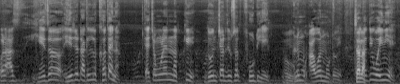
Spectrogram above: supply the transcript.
पण आज हे जे हे जे टाकलेलं खत आहे ना त्याच्यामुळे नक्की दोन चार दिवसात फूट येईल. आणि मो- आव्हान मोठं होईल. चला. ती वहिनी आहे.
